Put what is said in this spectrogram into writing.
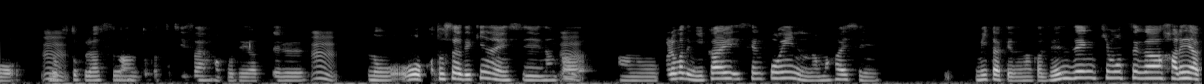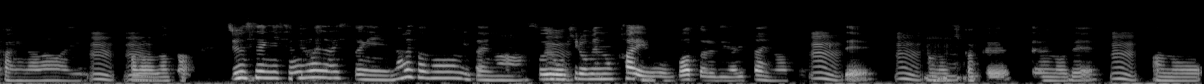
を、うんロフトプラスワンとか小さい箱でやってるうん。のを今年はできないし、なんか、あの、これまで2回選考委員の生配信見たけど、なんか全然気持ちが晴れやかにならないうん。うから、ん。なんか、純粋にセミファイナリストになれたぞみたいな、そういうお披露目の会をバーチャルでやりたいなとうん思っ。て、うん。あの、うん企画してるので、うん。あの、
